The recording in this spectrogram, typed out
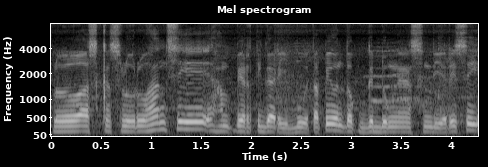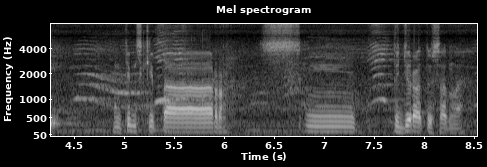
Luas keseluruhan sih hampir 3000, tapi untuk gedungnya sendiri sih mungkin sekitar mm, 700-an lah.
